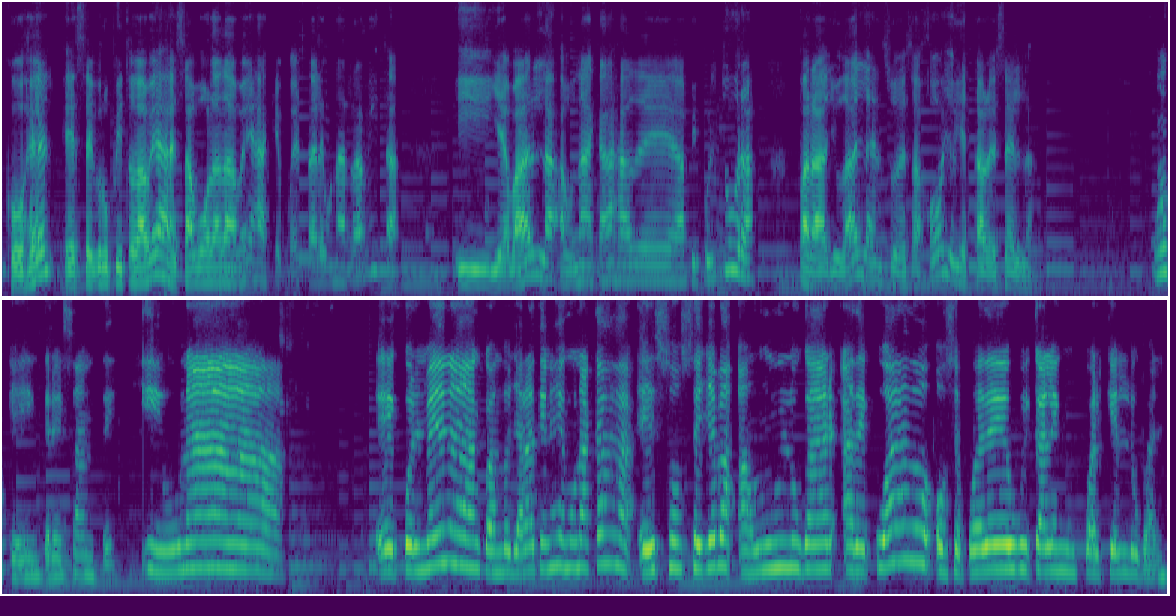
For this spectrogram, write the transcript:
coger ese grupito de abejas, esa bola de abejas que puede estar en una ramita, y llevarla a una caja de apicultura para ayudarla en su desarrollo y establecerla. Ok, interesante. Y una eh, colmena, cuando ya la tienes en una caja, ¿eso se lleva a un lugar adecuado o se puede ubicar en cualquier lugar?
